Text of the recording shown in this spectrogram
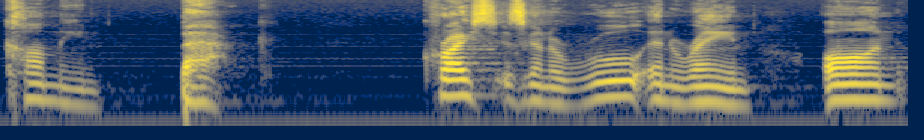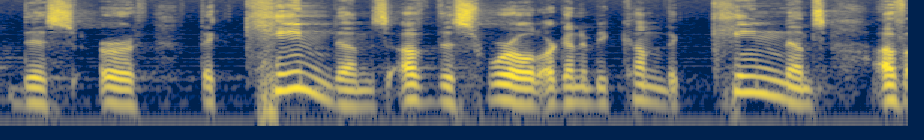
coming back. Christ is going to rule and reign on this earth. The kingdoms of this world are going to become the kingdoms of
